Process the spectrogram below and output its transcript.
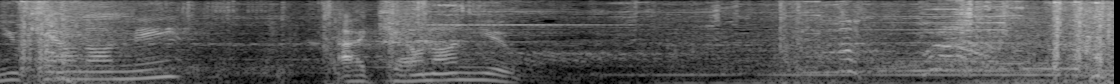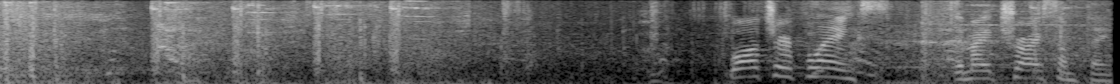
You count on me, I count on you. Watch your flanks. They might try something.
